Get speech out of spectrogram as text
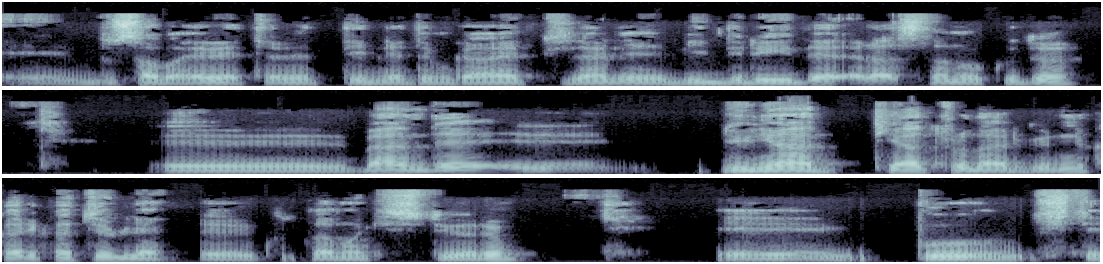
e, bu sabah evet evet dinledim gayet güzel. E, bildiriyi de Eraslan okudu. E, ben de e, Dünya Tiyatrolar Günü'nü karikatürle e, kutlamak istiyorum. E, bu işte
